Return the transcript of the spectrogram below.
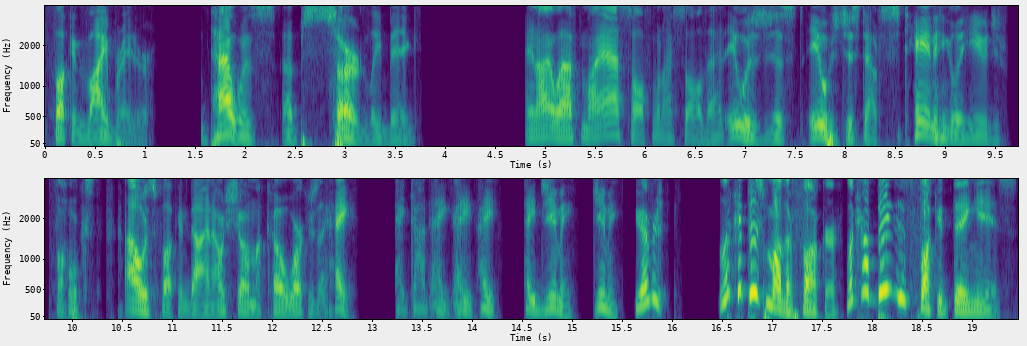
fucking vibrator. That was absurdly big. And I laughed my ass off when I saw that. It was just it was just outstandingly huge, folks. I was fucking dying. I was showing my coworkers like, "Hey, hey god, hey, hey, hey, hey Jimmy, Jimmy, you ever look at this motherfucker? Look how big this fucking thing is."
